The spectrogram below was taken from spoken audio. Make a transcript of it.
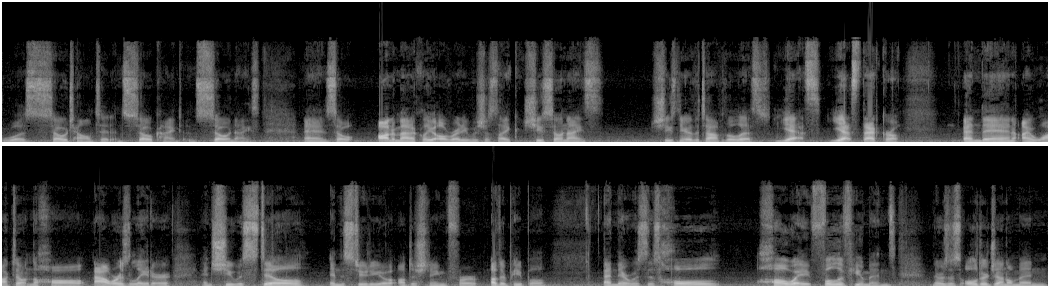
was so talented and so kind and so nice. And so automatically already was just like, she's so nice. She's near the top of the list. Yes, yes, that girl. And then I walked out in the hall hours later, and she was still in the studio auditioning for other people. And there was this whole hallway full of humans. There was this older gentleman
